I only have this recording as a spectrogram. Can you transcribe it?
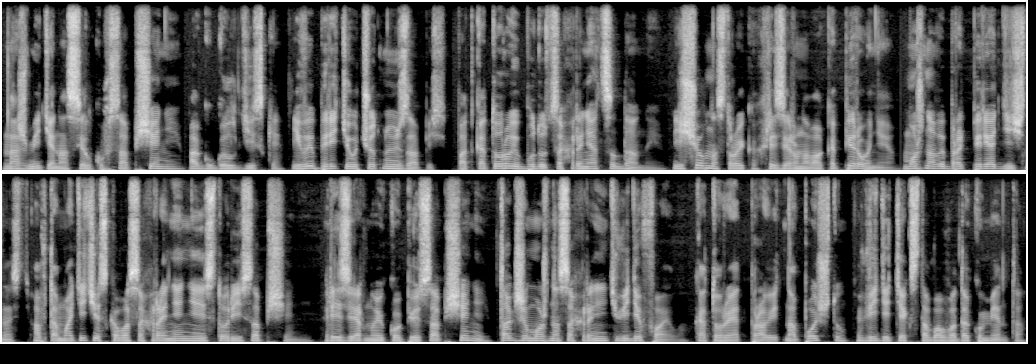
нажмите на ссылку в сообщении о Google диске и выберите учетную запись, под которую будут сохраняться данные. Еще в настройках резервного копирования можно выбрать периодичность автоматически автоматического сохранения истории сообщений. Резервную копию сообщений также можно сохранить в виде файла, который отправить на почту в виде текстового документа.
